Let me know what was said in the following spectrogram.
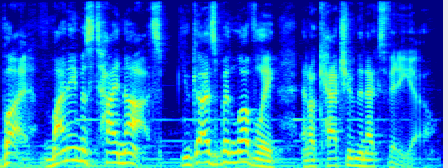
But my name is Ty Knotts. You guys have been lovely, and I'll catch you in the next video.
